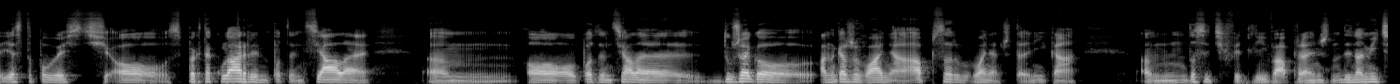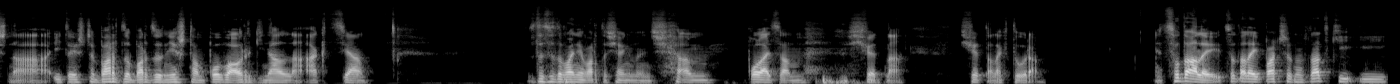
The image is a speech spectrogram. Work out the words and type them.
jest to powieść o spektakularnym potencjale, o potencjale dużego angażowania, absorbowania czytelnika, dosyć chwytliwa, prężna, dynamiczna i to jeszcze bardzo, bardzo niesztampowa, oryginalna akcja. Zdecydowanie warto sięgnąć. Polecam. Świetna, świetna lektura. Co dalej? Co dalej? Patrzę na notatki i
